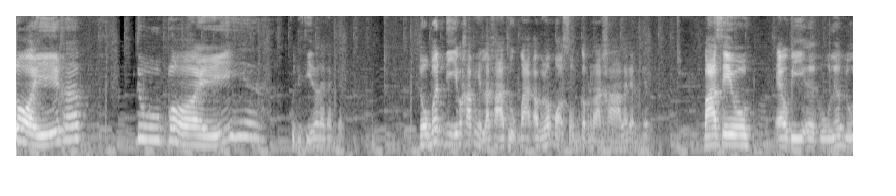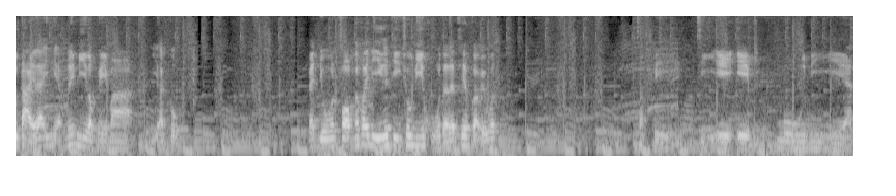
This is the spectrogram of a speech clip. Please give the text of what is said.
บ่อยครับ ดูบ่อยคุณดีทีด้วยแล้วกันครับโนเบิลดีปะครับ เห็นราคาถูกมาก เอาเป็นว่าเหมาะสมกับราคาแล้วกันครับบราซิล LB เออ กูเริ่มรู้ไตแล้วไอ้เหี้ยไม่มีหรอกเนยมาอีอาโกแมนยูมันฟอร์มไม่ค่อยดีก็จริงช่วงนี้โหแต่ถ้าเทียบกับเอเวอร์สปี G A M มูเนียน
